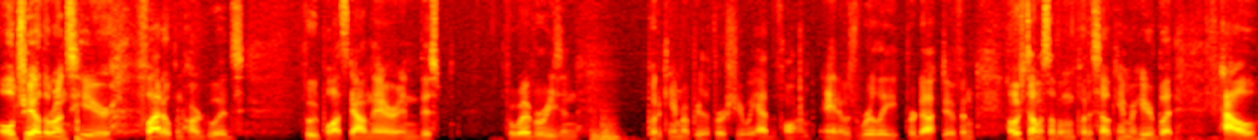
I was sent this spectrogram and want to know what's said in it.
Old trail that runs here, flat open hardwoods, food plots down there, and this, for whatever reason, put a camera up here the first year we had the farm and it was really productive. And I always tell myself I'm gonna put a cell camera here, but how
